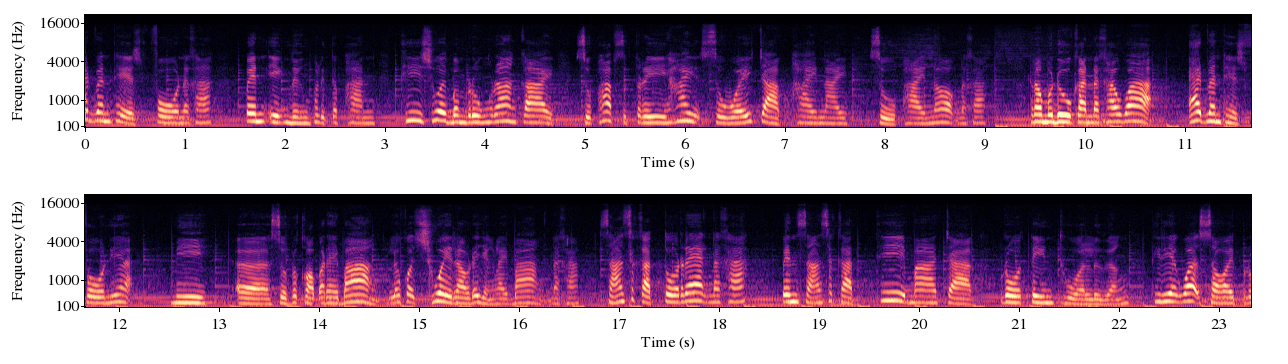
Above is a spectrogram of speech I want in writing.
Advantage 4 นะคะ เป็นอีกหนึ่งผลิตภัณฑ์ที่ช่วยบำรุงร่างกาย สุภาพสตรีให้สวยจากภายในสู่ภายนอกนะคะ เรามาดูกันนะคะว่า Advantage 4 เนี่ยมีส่วนประกอบอะไรบ้าง แล้วก็ช่วยเราได้อย่างไรบ้างนะคะ สารสกัดตัวแรกนะคะ เป็นสารสกัดที่มาจากโปรตีนถั่วเหลือง ที่เรียกว่าซอยโปร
